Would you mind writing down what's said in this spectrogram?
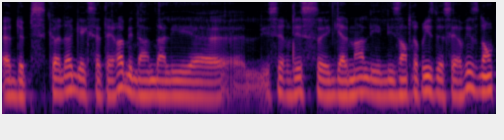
euh, de psychologues, etc., mais dans, euh, les services également, les, entreprises de services. Donc,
